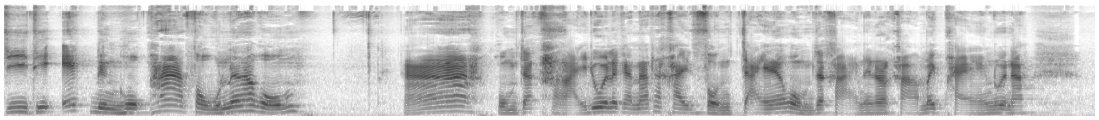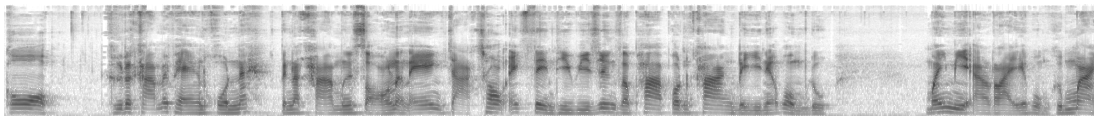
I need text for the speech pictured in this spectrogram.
GTX 1650นะครับผม อ่า ผมจะขายด้วยแล้วกันนะ ถ้าใครสนใจนะผมจะขายในราคาไม่แพงด้วยนะ ก็คือราคาไม่แพงทุกคนนะ เป็นราคามือสองนั่นเองจากช่อง x n TV ซึ่งสภาพค่อนข้างดีนะครับผมดู ไม่มีอะไรครับผมคือใหม่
